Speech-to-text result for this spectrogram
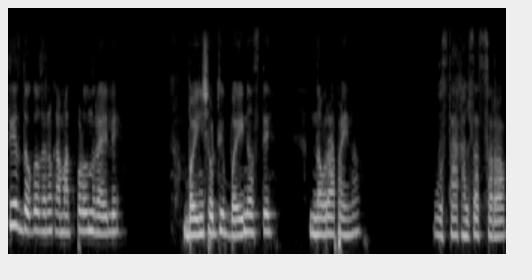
तेच दोघं जण कामात पडून राहिले. बहीण शेवटी बहीण असते नवरा पाहिनं उस्ता खालचा सरप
